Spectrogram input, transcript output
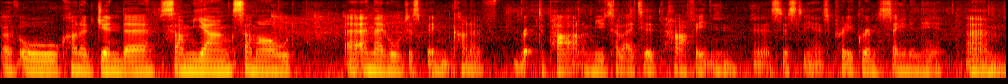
of all kind of gender, some young, some old, uh, and they've all just been kind of ripped apart and mutilated, half eaten. It's just, yeah, it's a pretty grim scene in here. Um,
